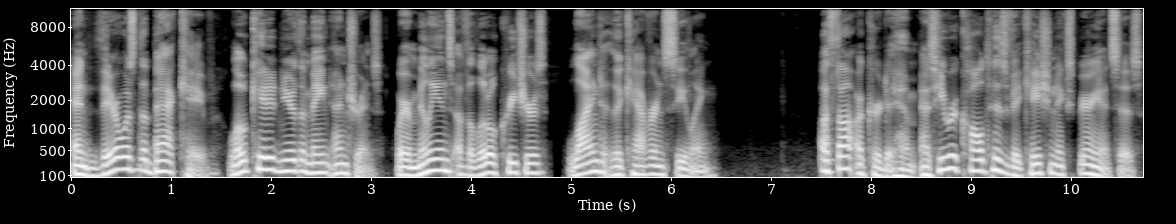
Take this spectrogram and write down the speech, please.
And there was the Bat Cave, located near the main entrance, where millions of the little creatures lined the cavern's ceiling. A thought occurred to him as he recalled his vacation experiences.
